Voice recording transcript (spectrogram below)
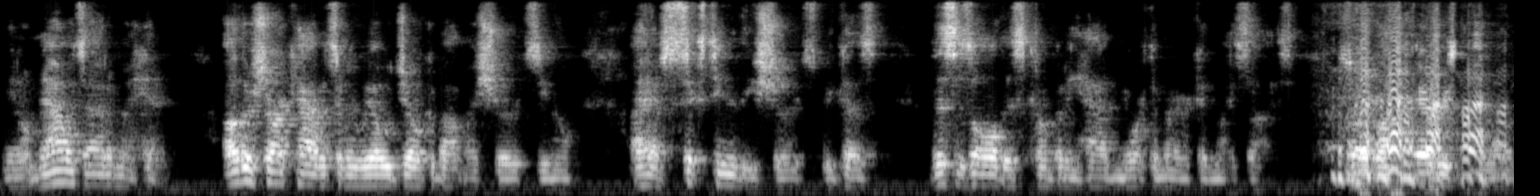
You know, now it's out of my head other shark habits. I mean, we always joke about my shirts. You know, I have 16 of these shirts because this is all this company had in North America in my size. So I bought every single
